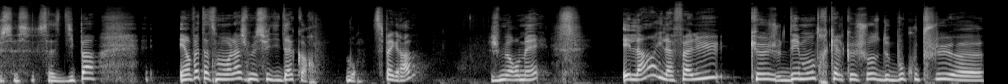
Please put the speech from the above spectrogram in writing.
ça, ça, se dit pas. Et en fait à ce moment-là, je me suis dit d'accord, bon, c'est pas grave, je me remets. Et là, il a fallu que je démontre quelque chose de beaucoup plus. Euh,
